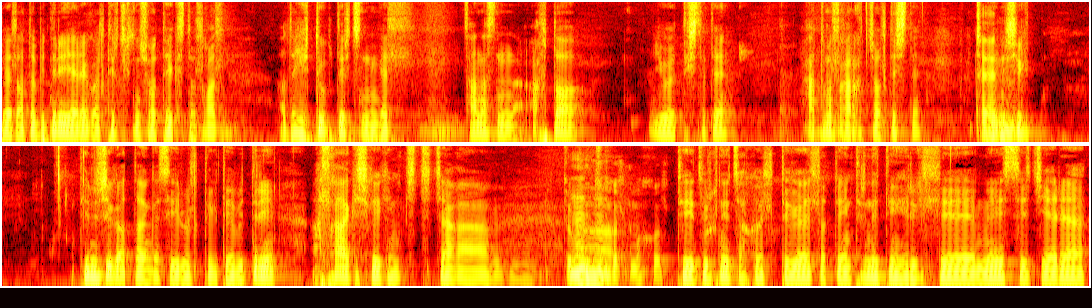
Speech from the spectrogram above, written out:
Тэгэл одоо бидний яриаг бол тэр ч гэсэн шууд текст болгоод одоо YouTube дээр чинь ингээл цаанаас нь авто юу яадаг шүү дээ те. Хадмал гаргаж болдсон шүү дээ. Тэр шиг тэр шиг одоо ингээ сэрүүлдэг. Тэгээ бидний алхаа гიშгийг хэмчиж байгаа. Зөвхөн цохол мохол. Тий зүрхний зохиол. Тэгэл одоо интернетийн хэрэглээ, мессеж яриа.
